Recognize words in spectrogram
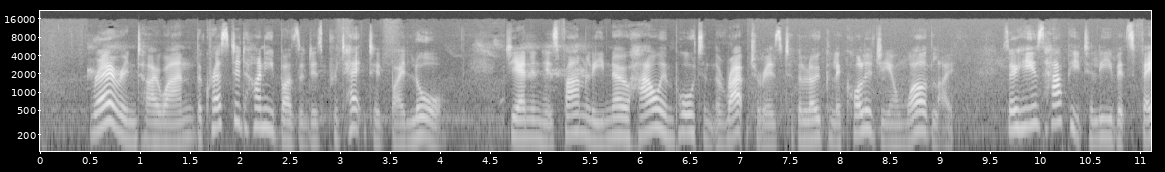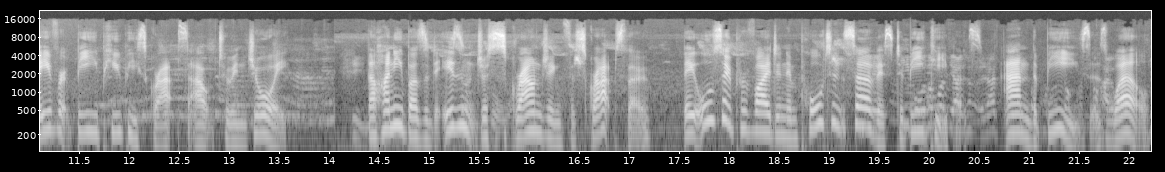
Rare in Taiwan, the crested honey buzzard is protected by law. Chien and his family know how important the raptor is to the local ecology and wildlife, so he is happy to leave its favorite bee pupae scraps out to enjoy. The honey buzzard isn't just scrounging for scraps, though. They also provide an important service to beekeepers and the bees as well.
